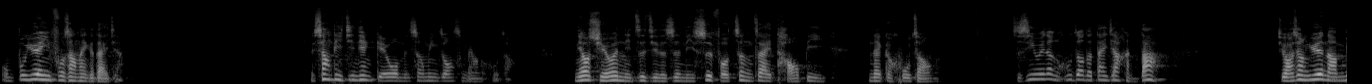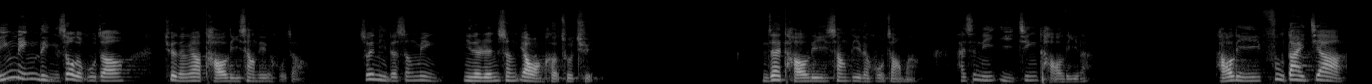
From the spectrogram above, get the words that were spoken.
我们不愿意付上那个代价。上帝今天给我们生命中什么样的护照？你要询问你自己的是：你是否正在逃避？那个呼召，只是因为那个护照的代价很大，就好像约拿明明领受了护照，却仍要逃离上帝的护照，所以你的生命、你的人生要往何处去？你在逃离上帝的护照吗？还是你已经逃离了？逃离付代价、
